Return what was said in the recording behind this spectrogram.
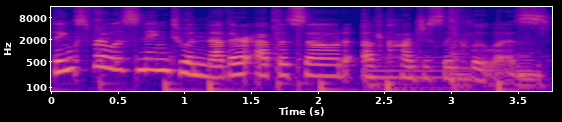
Thanks for listening to another episode of Consciously Clueless.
